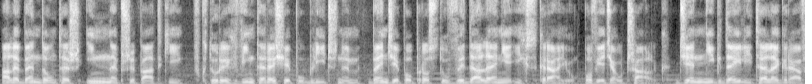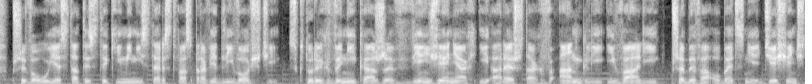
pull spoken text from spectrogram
ale będą też inne przypadki, w których w interesie publicznym będzie po prostu wydalenie ich z kraju, powiedział Chalk. Dziennik Daily Telegraph przywołuje statystyki Ministerstwa Sprawiedliwości, z których wynika, że w więzieniach i aresztach w Anglii i Walii przebywa obecnie 10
